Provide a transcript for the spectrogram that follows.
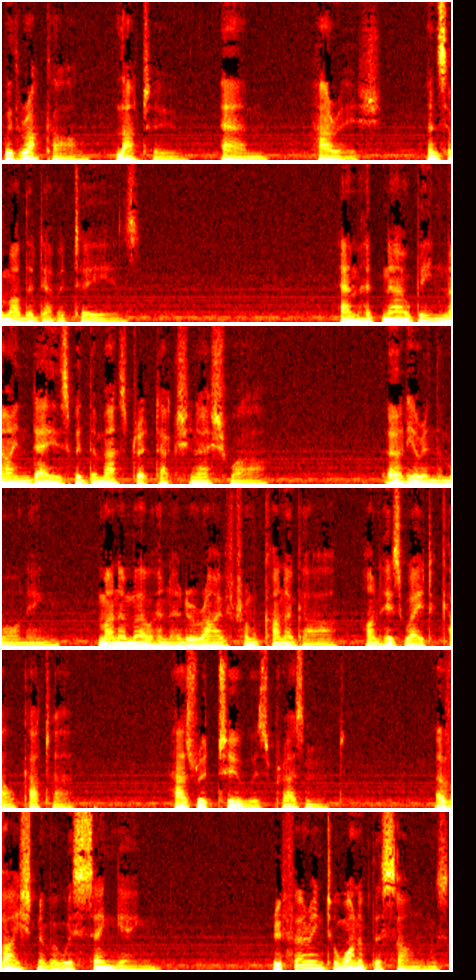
with Rakhal, Latu, M, Harish, and some other devotees. M had now been nine days with the Master at Dakshineswar. Earlier in the morning, Manomohan had arrived from Konnagar on his way to Calcutta. Hazra too was present. A Vaishnava was singing. Referring to one of the songs,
